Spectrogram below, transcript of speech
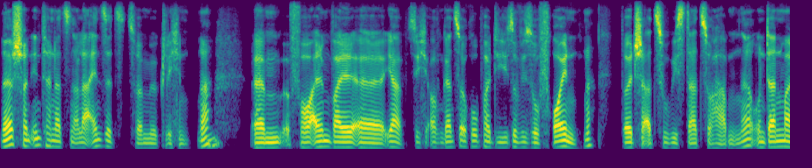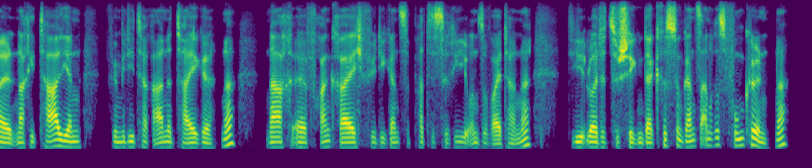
ne, schon internationale Einsätze zu ermöglichen. Ne? Mhm. Ähm, vor allem, weil äh, ja, sich auch in ganz Europa die sowieso freuen, ne, deutsche Azubis da zu haben. Ne? Und dann mal nach Italien für mediterrane Teige, ne? Nach äh, Frankreich für die ganze Patisserie und so weiter, ne? Die Leute zu schicken. Da kriegst du ein ganz anderes Funkeln, ne?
